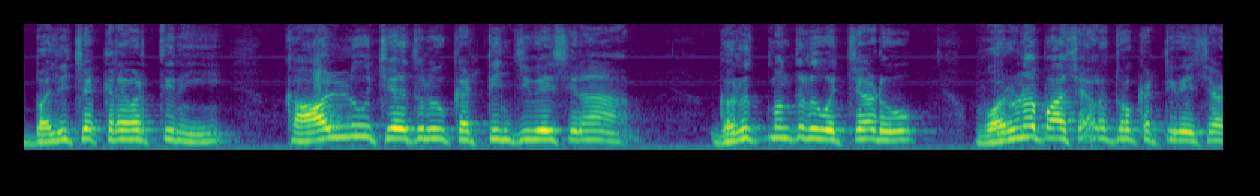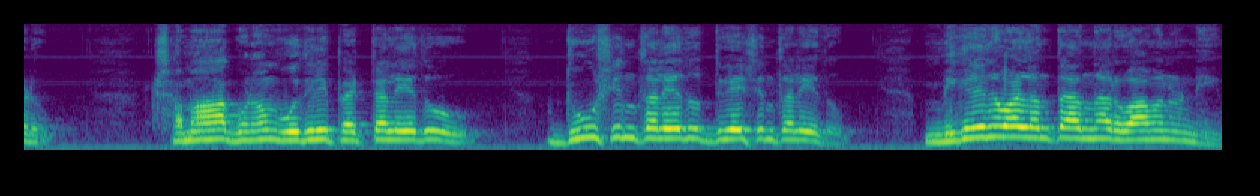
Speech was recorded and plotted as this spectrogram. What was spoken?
బలిచక్రవర్తిని కాళ్ళు చేతులు కట్టించి వేసిన గరుత్మంతుడు వచ్చాడు వరుణ పాశాలతో కట్టివేశాడు. క్షమాగుణం వదిలిపెట్టలేదు దూషించలేదు ద్వేషించలేదు. మిగిలిన వాళ్ళంతా అన్నారు వామనుణ్ణి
